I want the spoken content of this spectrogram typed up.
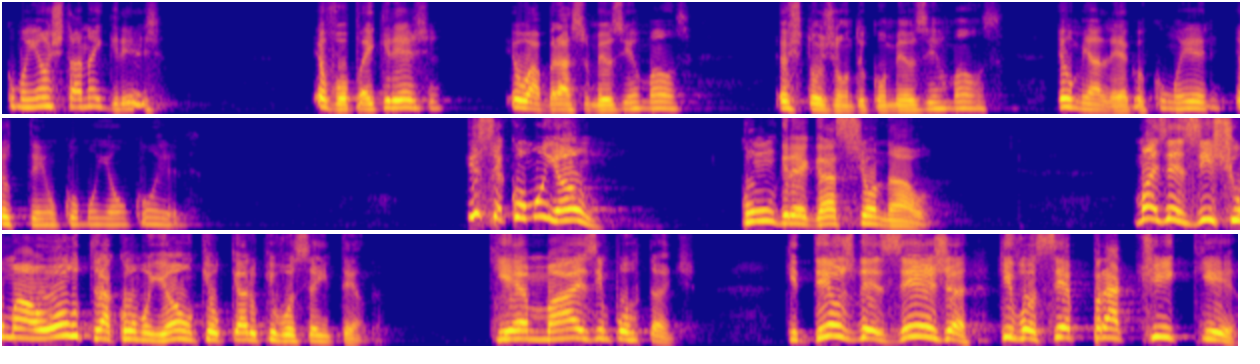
Comunhão está na igreja. Eu vou para a igreja, eu abraço meus irmãos, eu estou junto com meus irmãos, eu me alegro com ele, eu tenho comunhão com eles. Isso é comunhão congregacional. Mas existe uma outra comunhão que eu quero que você entenda, que é mais importante, que Deus deseja que você pratique,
